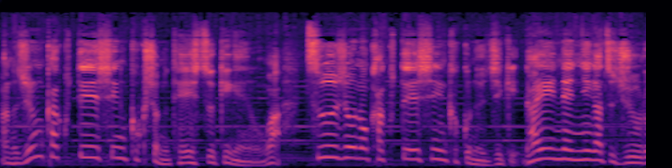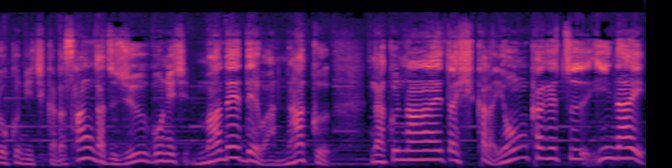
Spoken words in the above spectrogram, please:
あの準確定申告書の提出期限は通常の確定申告の時期来年2月16日から3月15日までではなく亡くなられた日から4ヶ月以内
